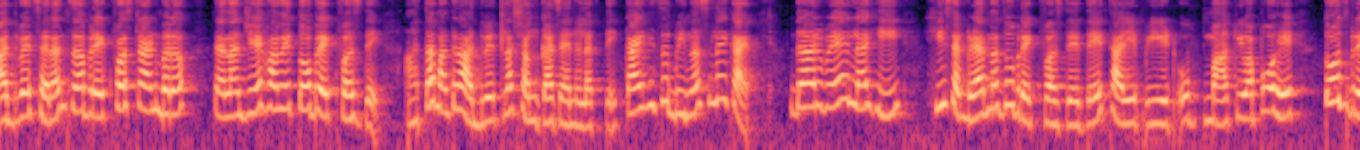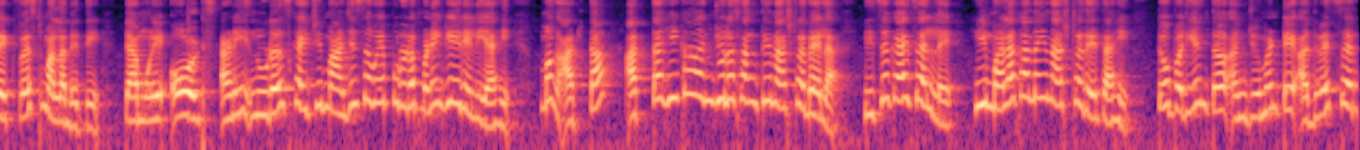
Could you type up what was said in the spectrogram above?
अद्वैत सरांचा ब्रेकफास्ट आण बरं. त्यांना जे हवे तो ब्रेकफास्ट दे. आता मात्र अद्वैतला शंकाच यायला लागते. काय हिचं बिनसलंय काय? दरवेळेला ही ही सगळ्यांना जो ब्रेकफास्ट देते थालीपीठ उपमा किंवा पोहे तोच ब्रेकफास्ट मला देते. त्यामुळे ओट्स आणि नूडल्स खायची माझी सवय पूर्णपणे गेलेली आहे. मग आत्ता आत्ता ही का अंजूला सांगते नाश्ता द्यायला? हिचं काय चाललंय? ही मला का नाही नाश्ता देत आहे? तोपर्यंत अंजू म्हणते अद्वैत सर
